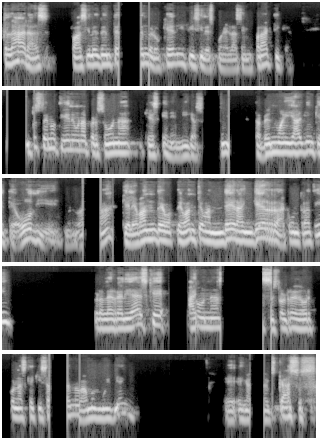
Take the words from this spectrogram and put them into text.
claras, fáciles de entender, pero qué difícil es ponerlas en práctica. Usted no tiene una persona que es enemiga suya. Tal vez no hay alguien que te odie, ¿verdad? que levante, levante bandera en guerra contra ti. Pero la realidad es que hay personas a nuestro alrededor con las que quizás no vamos muy bien. Eh, en algunos casos,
